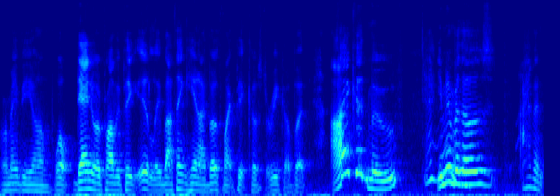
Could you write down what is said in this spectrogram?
or maybe um well Daniel would probably pick Italy, but I think he and I both might pick Costa Rica, but I could move. You remember Mm-hmm. those I haven't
